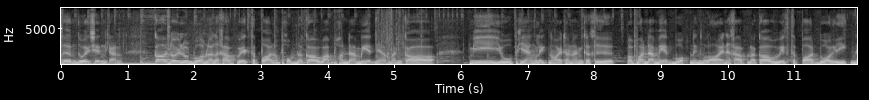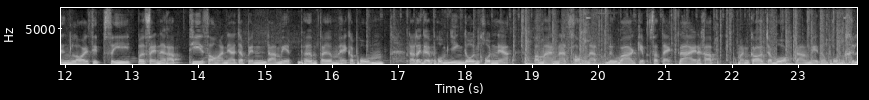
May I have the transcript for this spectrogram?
เพิ่มด้วยเช่นกัน ก็โดยรวมๆแล้วนะครับเวกสปอร์ตของผมแล้วก็วัพพอนดาเมจเนี่ยมันก็ มีอยู่เพียงเล็กน้อยเท่านั้นก็คือวัพพอนดาเมจบวก 100 นะครับ แล้วก็วิกสปอร์ตบวกอีก 114เปอร์เซ็นต์นะครับ ที่ 2 อันนี้จะเป็นดาเมจเพิ่มเติมให้กับผม แล้วถ้าเกิดผมยิงโดนคนเนี่ย ประมาณนัด 2 นัด หรือว่าเก็บสแต็กได้นะครับ มันก็จะบวกดาเมจของผมขึ้น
